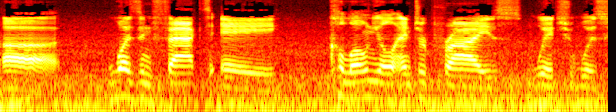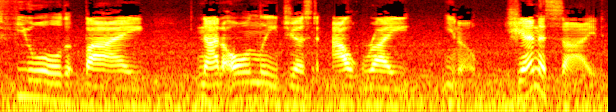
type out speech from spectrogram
uh, was, in fact, a colonial enterprise which was fueled by not only just outright, you know, genocide,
